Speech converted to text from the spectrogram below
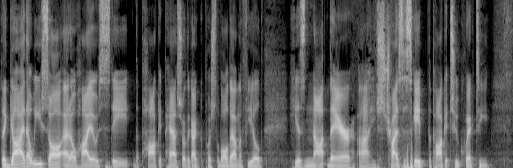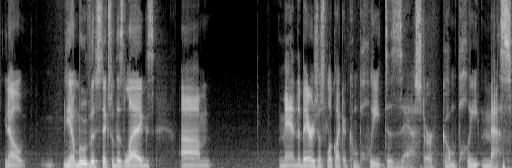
the guy that we saw at Ohio State, the pocket passer, the guy who pushed the ball down the field. He is not there. Uh, he just tries to escape the pocket too quick to, you know, you know, move the sticks with his legs. Um, man, the Bears just look like a complete disaster, complete mess.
